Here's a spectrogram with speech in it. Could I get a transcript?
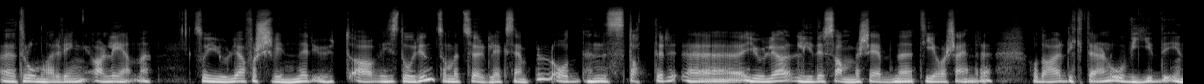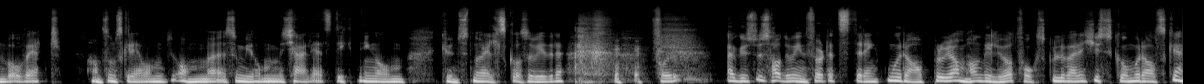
eh, tronarving alene. Så Julia forsvinner ut av historien som et sørgelig eksempel, og hennes datter eh, Julia lider samme skjebne ti år seinere. Og da er dikteren Ovid involvert. Han som skrev om, om, så mye om kjærlighetsdiktning, om kunsten å elske osv. For Augustus hadde jo innført et strengt moralprogram. Han ville jo at folk skulle være kyske og moralske.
